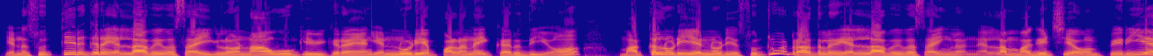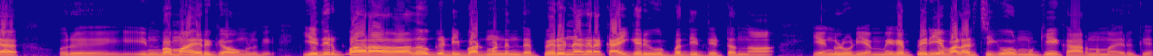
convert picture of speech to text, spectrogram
என்னை சுற்றி இருக்கிற எல்லா விவசாயிகளும் நான் ஊக்குவிக்கிறேன். என்னுடைய பலனை கருதியும் மக்களுடைய என்னுடைய சுற்று வட்டாரத்தில் எல்லா விவசாயிகளும் நல்ல மகிழ்ச்சியாகவும் பெரிய ஒரு இன்பமாக இருக்குது அவங்களுக்கு. எதிர்பாராத அளவுக்கு டிபார்ட்மெண்ட் இந்த பெருநகர காய்கறி உற்பத்தி திட்டம் தான் எங்களுடைய மிகப்பெரிய வளர்ச்சிக்கு ஒரு முக்கிய காரணமாக இருக்குது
